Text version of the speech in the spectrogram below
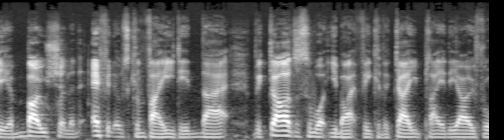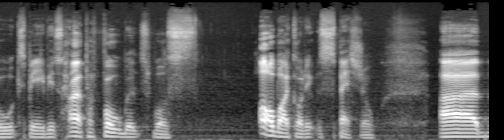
The emotion and everything that was conveyed in that, regardless of what you might think of the gameplay and the overall experience, her performance was, oh my god, it was special. Um,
